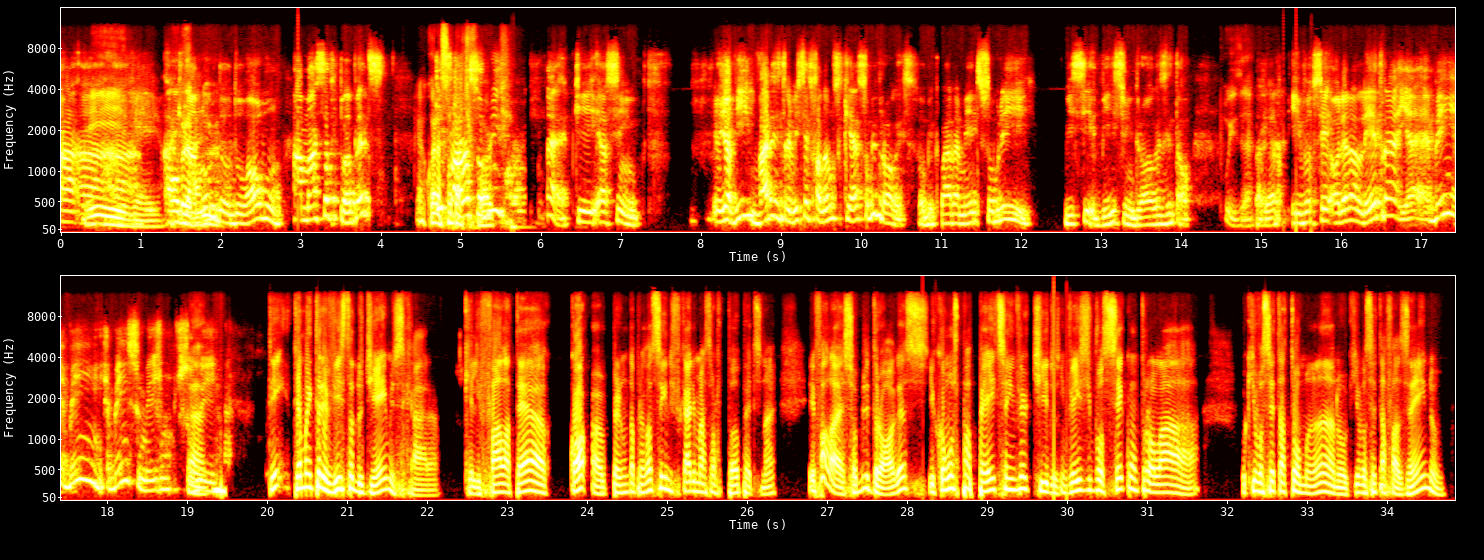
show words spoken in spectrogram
A, a, Ih, a, a do, do álbum, a Mass of Puppets. É o coração que fala sobre. Forte. É, que assim. Eu já vi várias entrevistas falando que é sobre drogas, sobre claramente sobre vício, vício em drogas e tal. Pois é. Tá e você olhando a letra, e é, é bem, é bem, é bem isso mesmo. Sobre... É. Tem, tem uma entrevista do James, cara, que ele fala até. Qual, pergunta para qual o significado de Master of Puppets, né? Ele fala é sobre drogas e como os papéis são invertidos. Em vez de você controlar o que você está tomando, o que você está fazendo,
